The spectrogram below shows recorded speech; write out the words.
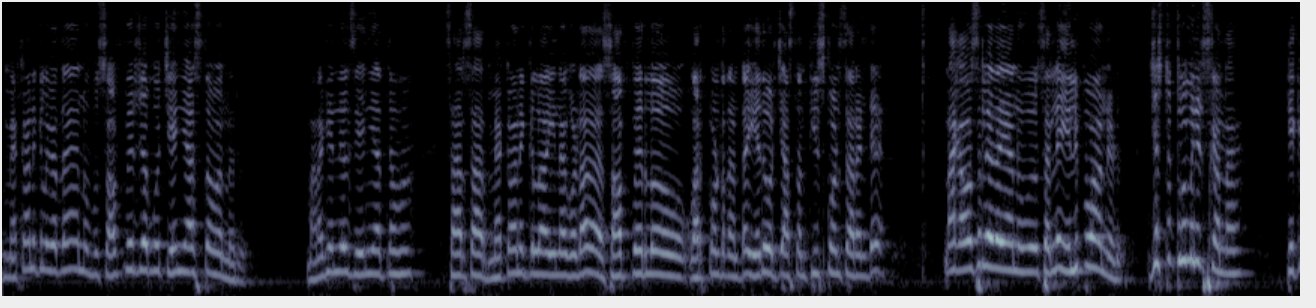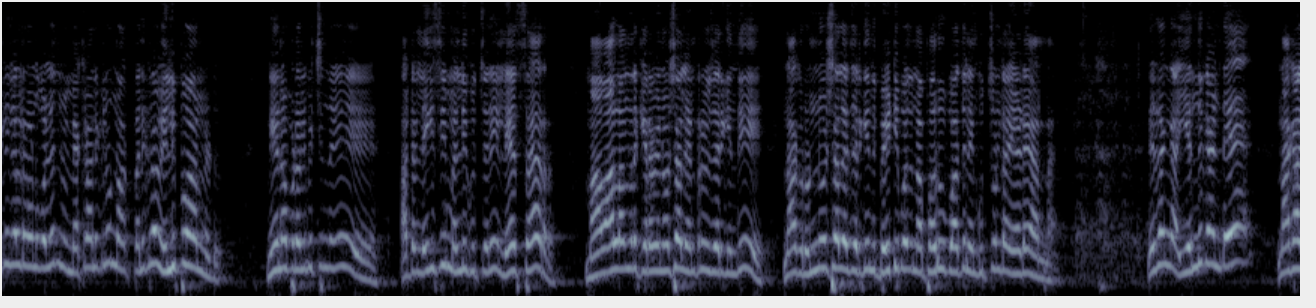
మెకానికల్ కదా నువ్వు సాఫ్ట్వేర్ జాబ్ వచ్చి ఏం చేస్తావు అన్నారు. మనకేం తెలుసు ఏం చేస్తాము సార్ సార్ మెకానికల్ అయినా కూడా సాఫ్ట్వేర్లో వర్క్ ఉంటుందంట ఏదో ఒకటి చేస్తాను తీసుకోండి సార్ అంటే. నాకు అవసరం లేదయ్యా నువ్వు సర్లే వెళ్ళిపో అన్నాడు. జస్ట్ టూ మినిట్స్ కన్నా. టెక్నికల్ రౌండ్ కూడా నువ్వు మెకానికల్ నాకు పనికిరావు వెళ్ళిపో అన్నాడు. నేను అప్పుడు అనిపించింది అట్లా లెగిసి మళ్ళీ కూర్చొని లేదు సార్ మా వాళ్ళందరికి ఇరవై నిమిషాలు ఇంటర్వ్యూ జరిగింది నాకు రెండు నిమిషాలే జరిగింది బయటికి పోతే నా పరువు పోతే నేను కూర్చుంటా ఏడే అన్న. నిజంగా ఎందుకంటే నాకు ఆ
